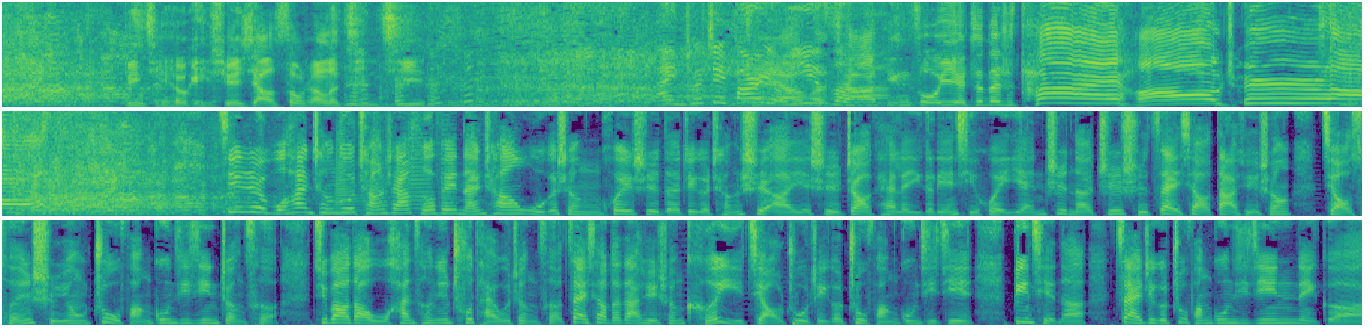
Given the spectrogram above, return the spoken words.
并且又给学校送上了锦旗。哎，你说这班儿有意思吗家？庭作业真的是太好吃了。近日，武汉、成都、长沙、合肥、南昌五个省会市的这个城市啊，也是召开了一个联席会，研制呢支持在校大学生缴存使用住房公积金政策。据报道，武汉曾经出台过政策，在校的大学生可以缴住这个住房公积金，并且呢，在这个住房公积金那个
